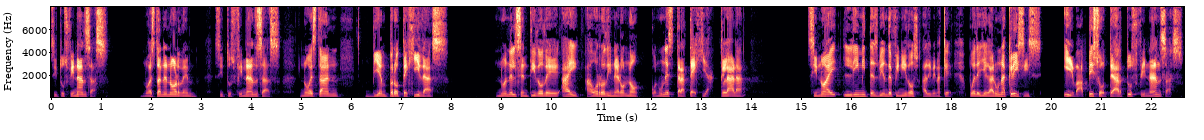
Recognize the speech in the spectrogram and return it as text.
Si tus finanzas no están en orden, si tus finanzas no están bien protegidas, no en el sentido de, ay, ahorro dinero, no, con una estrategia clara, si no hay límites bien definidos, adivina qué, puede llegar una crisis y va a pisotear tus finanzas.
